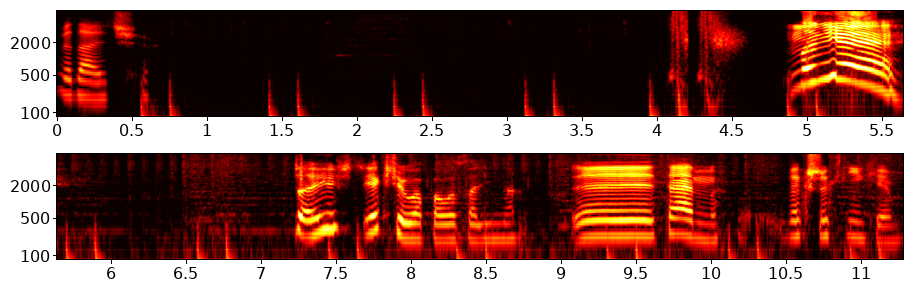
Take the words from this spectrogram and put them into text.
Wydaje ci się. No nie! Cześć, jak się łapało za linę? Yy, ten, wykrzyknikiem.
